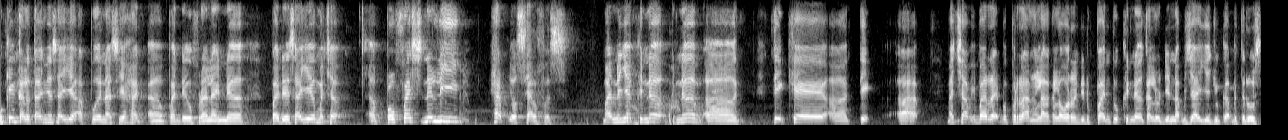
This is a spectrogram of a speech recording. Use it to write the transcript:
Mungkin kalau tanya saya apa nasihat uh, pada frontliner pada saya macam uh, professionally help yourself first. Maknanya kena kena uh, take care uh, take uh, macam ibarat berperang lah kalau orang di depan tu kena kalau dia nak berjaya juga berterus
